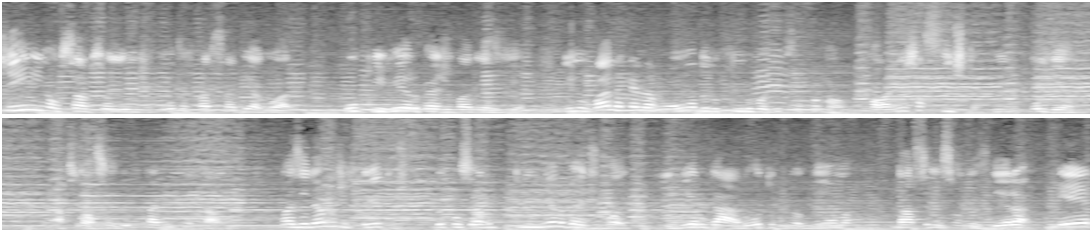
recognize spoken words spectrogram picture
Quem não sabe sobre Heleno de Freitas vai saber agora. O primeiro bad boy brasileiro. E não vai daquela onda do filme do Rodrigo Santoro, não. Falar nisso, assista. Filme Heleno. A situação dele está impecável. Mas Heleno de Freitas foi considerado o primeiro bad boy, o primeiro garoto problema da seleção brasileira e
